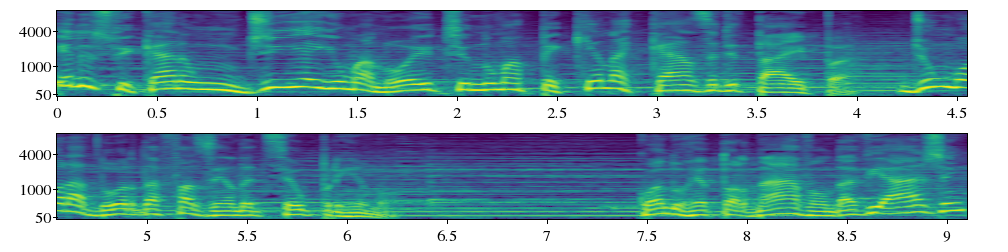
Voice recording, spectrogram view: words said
Eles ficaram um dia e uma noite numa pequena casa de taipa, de um morador da fazenda de seu primo. Quando retornavam da viagem,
